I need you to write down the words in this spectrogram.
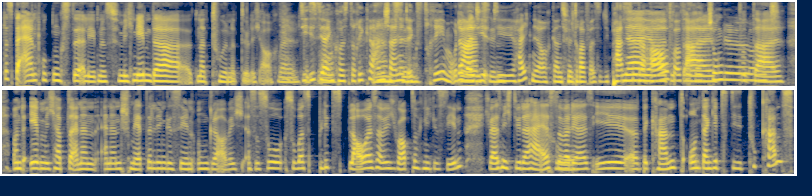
das beeindruckendste Erlebnis für mich, neben der Natur natürlich auch. Weil die ist ja in Costa Rica Wahnsinn. anscheinend extrem, oder? Wahnsinn. Weil die, die halten ja auch ganz viel drauf. Also die passen ja, da ja, auf, total, auf den Dschungel. Total. Und, und eben, ich habe da einen, einen Schmetterling gesehen, unglaublich. Also so sowas blitzblaues habe ich überhaupt noch nie gesehen. Ich weiß nicht, wie der heißt, cool. aber der ist eh äh, bekannt. Und dann gibt es die Tukans,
